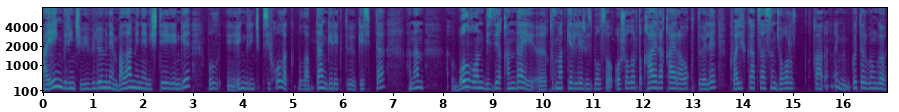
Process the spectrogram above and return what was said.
А эң биринчи үй бүлө менен бала менен иштегенге бул э, эң биринчи психолог бул абдан керектүү кесип да анан болгон бизде кандай э, кызматкерлерибиз болсо ошолорду кайра кайра окутуп эле квалификациясын жогорултка эми көтөргөнгө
